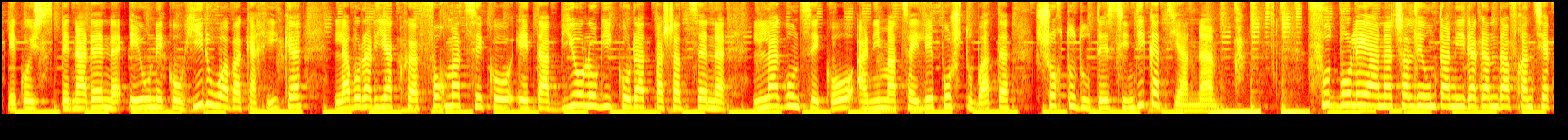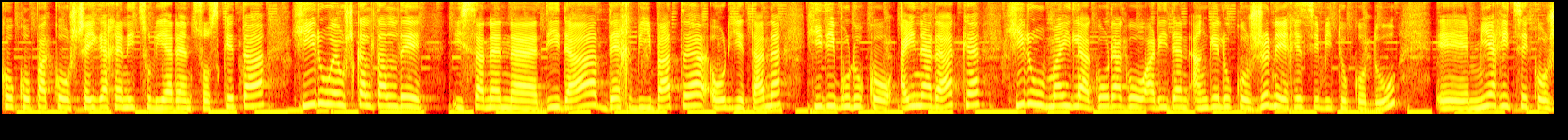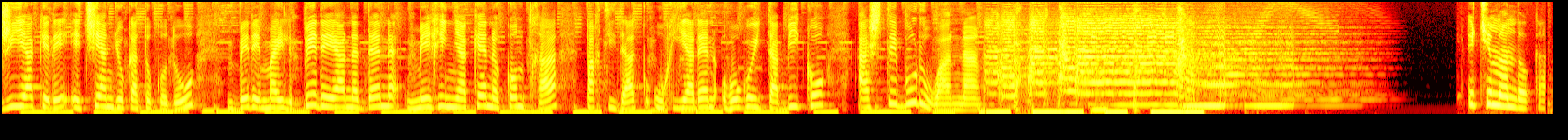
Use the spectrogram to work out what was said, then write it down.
ekoizpenaren euneko hirua bakarrik, laborariak formatzeko eta biologikorat pasatzen laguntzeko animatzaile postu bat sortu dute sindikatian. Futbolean atxaldeuntan iraganda Frantziako kopako seigarren itzuliaren zozketa, hiru euskal talde izanen eh, dira, derbi bat horietan, hiriburuko ainarak, hiru maila gorago ari den angeluko jene rezebituko du, e, miarritzeko jiak ere etxean jokatuko du, bere mail berean den merinaken kontra partidak urriaren hogoita biko aste buruan. Utsumandoka.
